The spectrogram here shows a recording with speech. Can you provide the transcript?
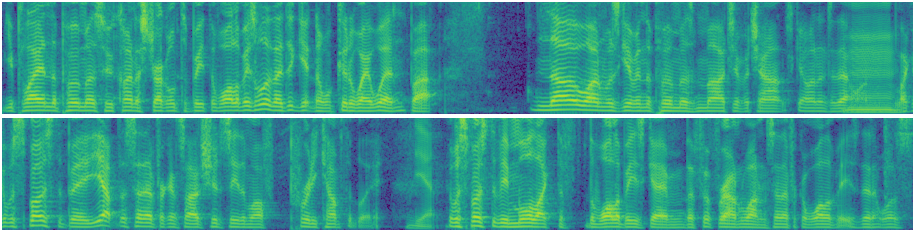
you play in the Pumas, who kind of struggled to beat the Wallabies, although they did get a good away win, but no one was giving the Pumas much of a chance going into that Mm. one. Like it was supposed to be, yep, the South African side should see them off pretty comfortably. Yeah. It was supposed to be more like the the Wallabies game, the fifth round one, South Africa Wallabies, than it was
